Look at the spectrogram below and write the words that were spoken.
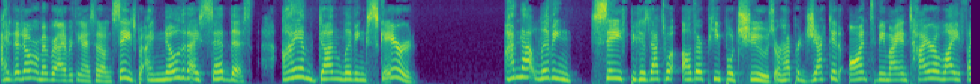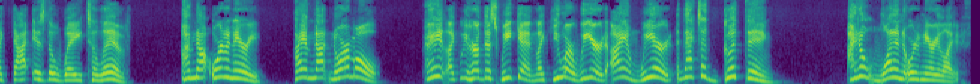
I don't remember everything I said on stage, but I know that I said this. I am done living scared. I'm not living safe because that's what other people choose or have projected onto me my entire life. Like that is the way to live. I'm not ordinary. I am not normal. Right? Like we heard this weekend, like you are weird. I am weird. And that's a good thing. I don't want an ordinary life.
